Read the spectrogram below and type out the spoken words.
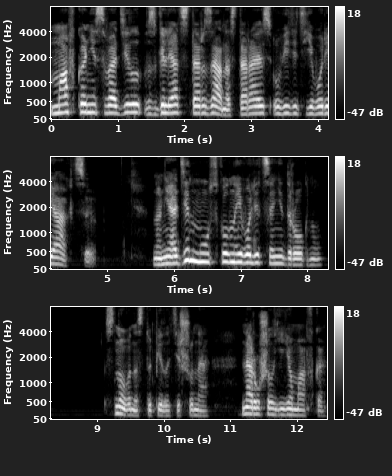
Мавка не сводил взгляд с Тарзана, стараясь увидеть его реакцию. Но ни один мускул на его лице не дрогнул. Снова наступила тишина. Нарушил ее Мавка.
